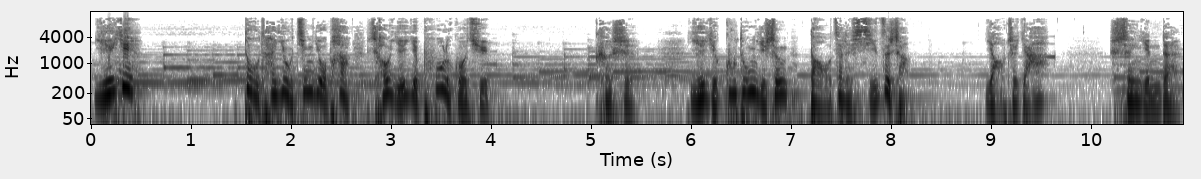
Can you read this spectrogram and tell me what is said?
爷爷，窦太又惊又怕，朝爷爷扑了过去。可是，爷爷咕咚一声倒在了席子上，咬着牙。呻吟的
